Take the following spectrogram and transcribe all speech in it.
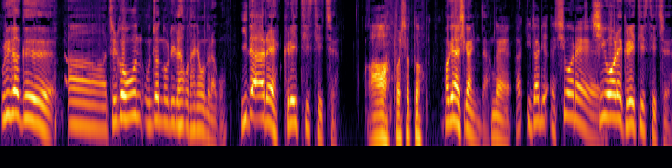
우리가 그 어, 즐거운 운전놀이를 하고 다녀오느라고 이달의 greatest hits 아, 벌써 또. 확인할 시간입니다. 네. 아, 이달이 10월에 10월의 greatest hits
